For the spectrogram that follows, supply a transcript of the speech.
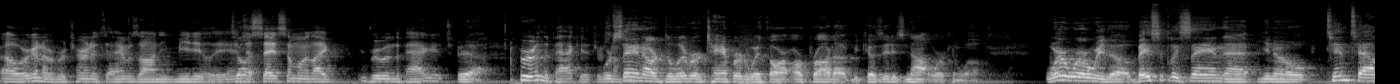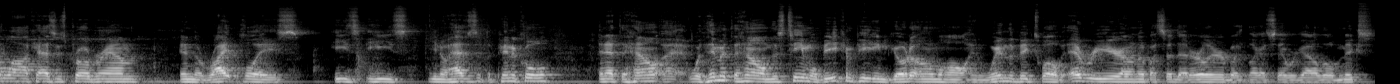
Oh, we're gonna return it to Amazon immediately and just say someone like ruined the package. Yeah. Ruined the package. Or We're something. saying our deliverer tampered with our, our product because it is not working well. Where were we though? Basically saying that, you know, Tim Tadlock has his program in the right place. He's he's, you know, has us at the pinnacle and at the helm uh, with him at the helm, this team will be competing to go to Omaha and win the Big 12 every year. I don't know if I said that earlier, but like I said, we got a little mix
